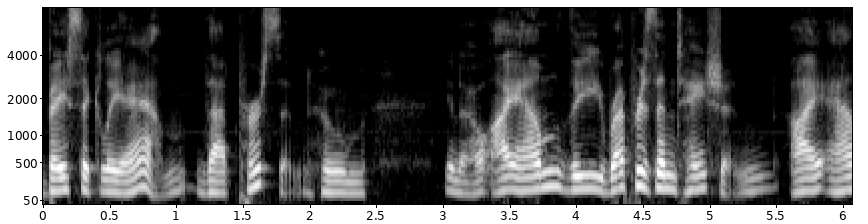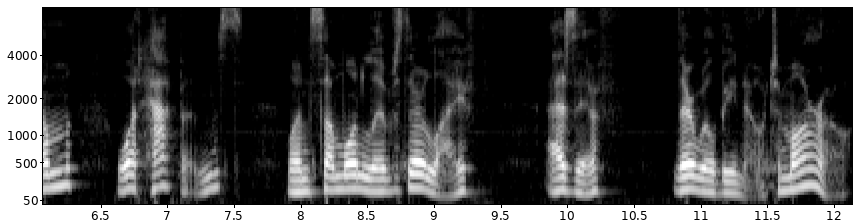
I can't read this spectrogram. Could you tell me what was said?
basically am that person whom, you know, I am the representation. I am what happens when someone lives their life as if there will be no tomorrow.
